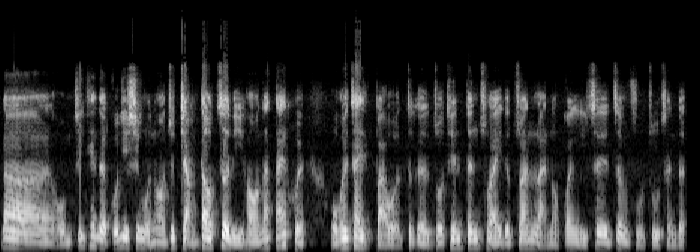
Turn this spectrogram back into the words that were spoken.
那我们今天的国际新闻哦，就讲到这里哈。那待会我会再把我这个昨天登出来一个专栏哦，关于以色列政府组成的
